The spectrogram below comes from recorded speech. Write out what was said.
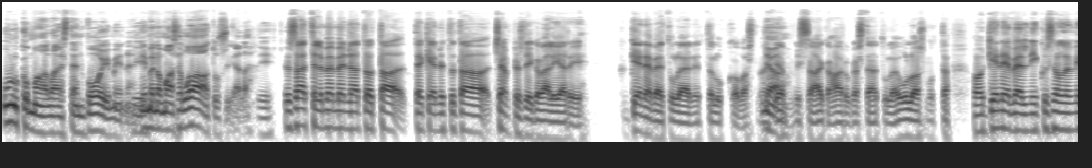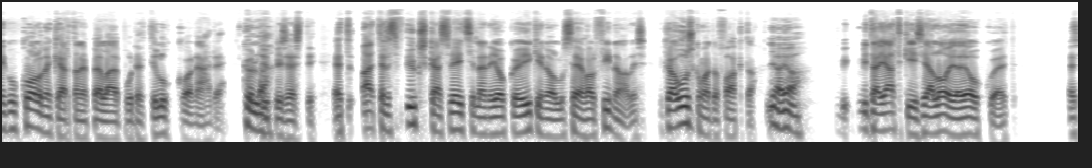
ulkomaalaisten voimin, niin. Niin. nimenomaan se laatu siellä. Niin. Jos ajattelemme, me mennään tota, tekemään nyt tota Champions League-välijäriä. Geneve tulee nyt lukkoon vasta. Mä en Joo. tiedä, missä aikaharukassa tämä tulee ulos, mutta on Genevellä niinku sellainen niinku kolmenkertainen pelaajapudjetti lukkoon nähden. Kyllä. Tyyppisesti. Että ajattelisi, yksikään sveitsiläinen joukko ei ikinä ollut CHL-finaalissa, mikä on uskomaton fakta, Joo, joo. mi- mitä jätkii siellä on ja joukkueet. Et-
